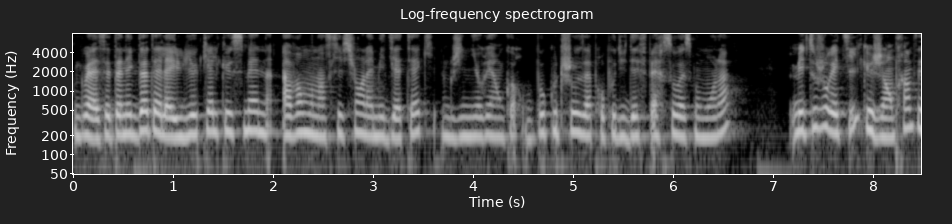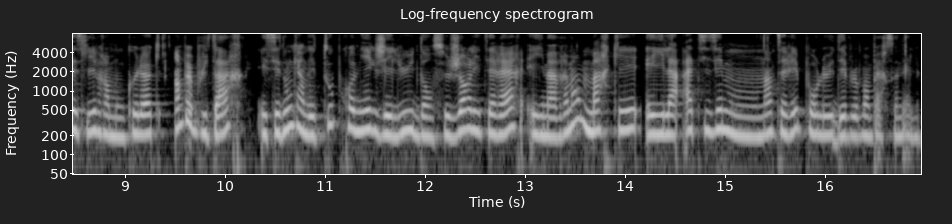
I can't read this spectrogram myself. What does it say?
Donc voilà, cette anecdote, elle a eu lieu quelques semaines avant mon inscription à la médiathèque, donc j'ignorais encore beaucoup de choses à propos du dev perso à ce moment-là. Mais toujours est-il que j'ai emprunté ce livre à mon colloque un peu plus tard, et c'est donc un des tout premiers que j'ai lu dans ce genre littéraire, et il m'a vraiment marqué et il a attisé mon intérêt pour le développement personnel.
